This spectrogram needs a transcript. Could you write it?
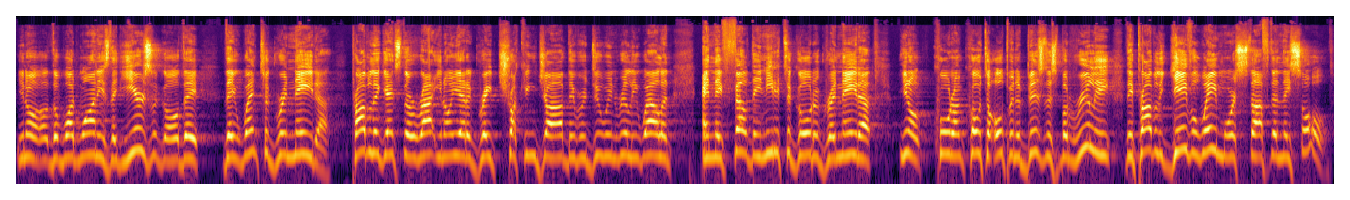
you know, the Wadwanis, that years ago they, they went to Grenada probably against their right. You know, he had a great trucking job. They were doing really well, and, and they felt they needed to go to Grenada, you know, quote unquote, to open a business. But really, they probably gave away more stuff than they sold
